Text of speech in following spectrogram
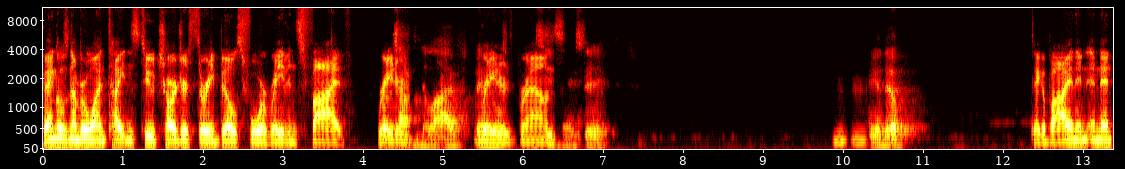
Bengals number one, Titans two, Chargers three, Bills four, Ravens five, Raiders live, Raiders Browns. See. What you do? Take a bye, and then and then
